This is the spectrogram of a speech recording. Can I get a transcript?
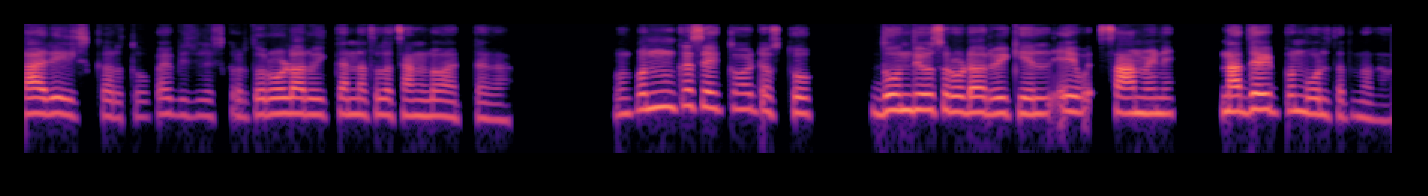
काय रील्स करतो काय बिझनेस करतो? रोडावर विकताना तुला चांगलं वाटतं का? पण पण कसं एक थॉट असतो. दोन दिवस रोडावर विकेल ए सहा महिने नातेवाईक पण बोलतात मला.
